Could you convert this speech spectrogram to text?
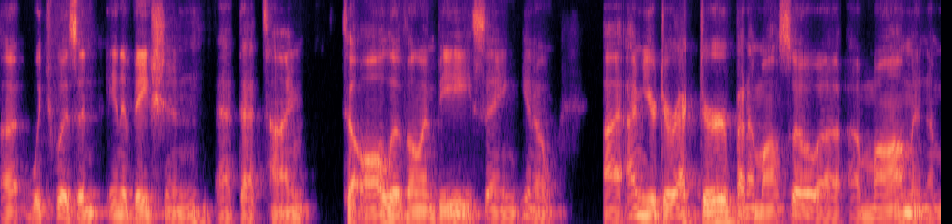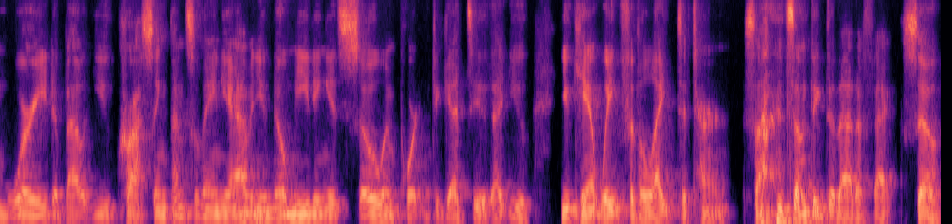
uh, which was an innovation at that time, to all of OMB saying, you know, I, am your director, but I'm also a, a, mom and I'm worried about you crossing Pennsylvania Avenue. No meeting is so important to get to that you you can't wait for the light to turn. So something to that effect. So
